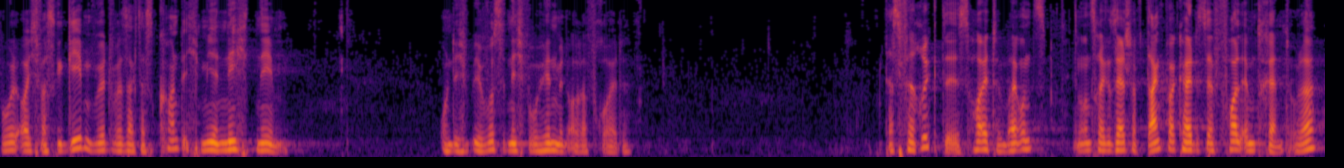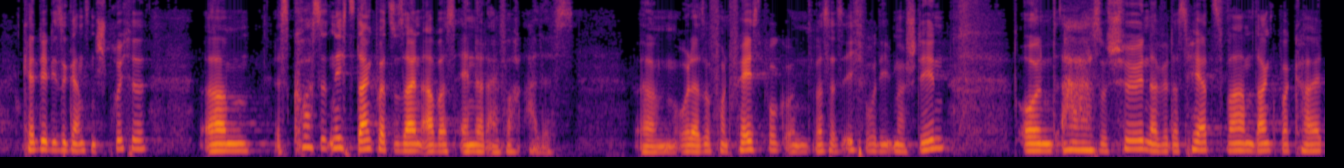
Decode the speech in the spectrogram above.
wo euch was gegeben wird, wo ihr sagt, das konnte ich mir nicht nehmen. Und ich, ihr wusstet nicht, wohin mit eurer Freude. Das Verrückte ist heute bei uns in unserer Gesellschaft, Dankbarkeit ist ja voll im Trend, oder? Kennt ihr diese ganzen Sprüche? Ähm, es kostet nichts, dankbar zu sein, aber es ändert einfach alles. Ähm, oder so von Facebook und was weiß ich, wo die immer stehen. Und ah, so schön, da wird das Herz warm, Dankbarkeit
